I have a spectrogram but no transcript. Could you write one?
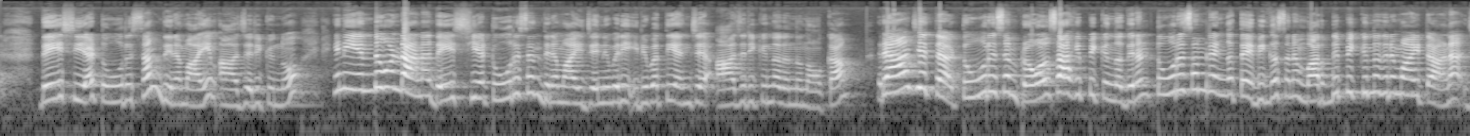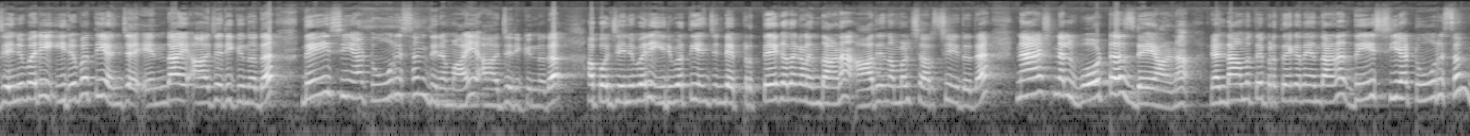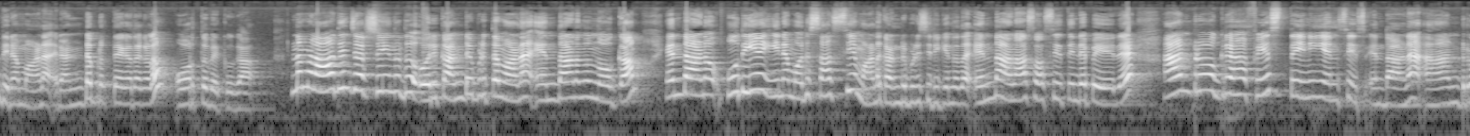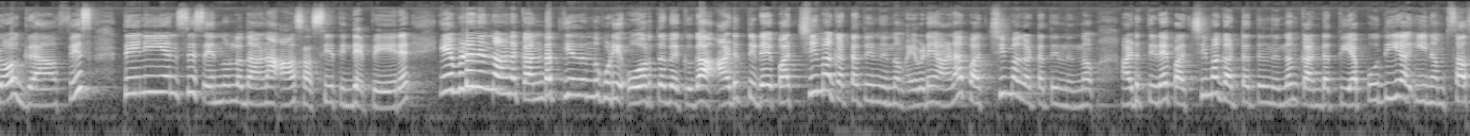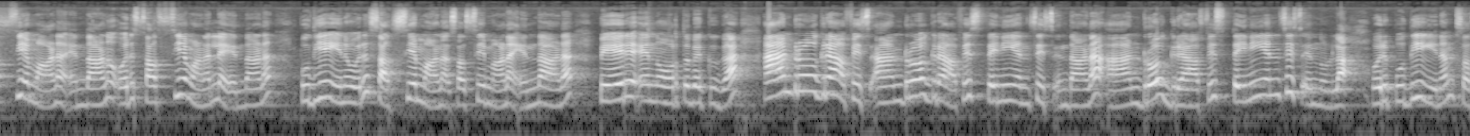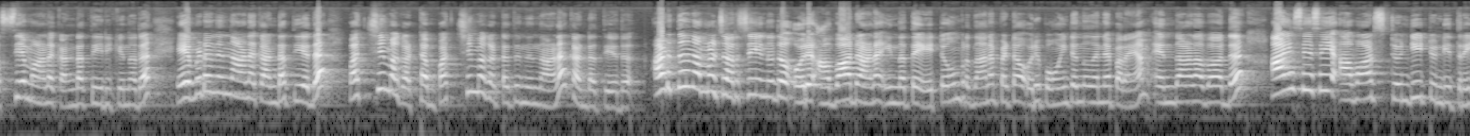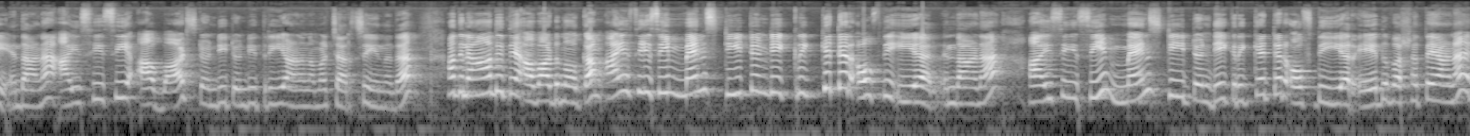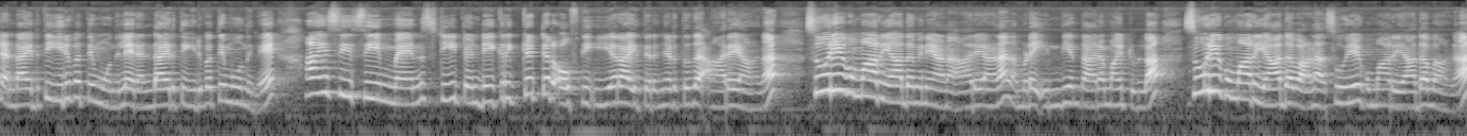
ദേശീയ ടൂറിസം ദിനമായും ആചരിക്കുന്നു. ഇനി എന്തുകൊണ്ടാണ് ദേശീയ ടൂറിസം ദിനമായി ജനുവരി ഇരുപത്തിയഞ്ച് ആചരിക്കുന്നതെന്ന് നോക്കാം. രാജ്യത്ത് ടൂറിസം പ്രോത്സാഹിപ്പിക്കുന്നതിനും ടൂറിസം രംഗത്തെ വികസനം വർദ്ധിപ്പിക്കുന്നതിനുമായിട്ടാണ് ജനുവരി ഇരുപത്തിയഞ്ച് എന്തായി ആചരിക്കുന്നത്? ദേശീയ ടൂറിസം ദിനമായി ആചരിക്കുന്നത്. അപ്പോൾ ജനുവരി ഇരുപത്തിയഞ്ചിന്റെ പ്രത്യേകതകൾ എന്താണ്? ആദ്യം നമ്മൾ ചർച്ച ചെയ്തത് നാഷണൽ വോട്ടേഴ്സ് ഡേ ആണ്. രണ്ടാമത്തെ പ്രത്യേകത എന്താണ്? ദേശീയ ടൂറിസം ദിനമാണ്. രണ്ട് പ്രത്യേകതകളും ഓർത്തു വെക്കുക. നമ്മൾ ആദ്യം ചർച്ച ചെയ്യുന്നത് ഒരു കണ്ടുപിടുത്തമാണ്. എന്താണെന്ന് നോക്കാം. എന്താണ് പുതിയ ഇനം ഒരു സസ്യമാണ് കണ്ടുപിടിച്ചിരിക്കുന്നത്. എന്താണ് ആ സസ്യത്തിന്റെ പേര്? ആൻഡ്രോഗ്രാഫിസ് തെനിയൻസിസ് എന്താണ്? ആൻഡ്രോഗ്രാഫിസ് തെനിയൻസിസ് എന്നുള്ളതാണ് ആ സസ്യത്തിന്റെ പേര്. എവിടെ നിന്നാണ് കണ്ടെത്തിയതെന്ന് കൂടി ഓർത്ത് വെക്കുക. അടുത്തിടെ പശ്ചിമഘട്ടത്തിൽ നിന്നും എവിടെയാണ് പശ്ചിമഘട്ടത്തിൽ നിന്നും അടുത്തിടെ പശ്ചിമഘട്ടത്തിൽ നിന്നും കണ്ടെത്തിയ പുതിയ ഇനം സസ്യമാണ്. എന്താണ്? ഒരു സസ്യമാണ് അല്ലേ എന്താണ്? പുതിയ ഇനം ഒരു സസ്യമാണ് സസ്യമാണ്. എന്താണ്? പേര് എന്ന് ഓർത്ത് വെക്കുക. ആൻഡ്രോഗ്രാഫിസ് ആൻഡ്രോഗ്രാഫിസ് തെനിയൻസിസ് എന്താണ്? ആൻഡ്രോഗ്രാഫിസ് തെനിയൻസിസ് എന്നുള്ള ഒരു പുതിയ ഇനം സസ്യമാണ് കണ്ടെത്തിയിരിക്കുന്നത്. എവിടെ നിന്നാണ് കണ്ടെത്തിയത്? പശ്ചിമഘട്ടം പശ്ചിമഘട്ടത്തിൽ നിന്നാണ് കണ്ടെത്തിയത്. അടുത്തത് നമ്മൾ ചർച്ച ചെയ്യുന്നത് ഒരു അവാർഡാണ്. ഇന്നത്തെ ഏറ്റവും പ്രധാനപ്പെട്ട ഒരു പോയിന്റ് എന്ന് തന്നെ പറയാം. എന്താണ് award? I C C awards twenty twenty three എന്താണ്? I C C awards twenty twenty three ആണ് നമ്മൾ ചർച്ച ചെയ്യുന്നത്. അതിൽ ആദ്യത്തെ അവാർഡ് നോക്കാം. I C C men's T twenty cricketer of the year എന്താണ്? I C C men's T twenty cricketer of the year ഏത് വർഷത്തെയാണ്? രണ്ടായിരത്തി ഇരുപത്തി മൂന്നിലെ രണ്ടായിരത്തി ഇരുപത്തി മൂന്നിലെ I C C men's T twenty cricketer of the year ആയി തിരഞ്ഞെടുത്തത് ആരെയാണ്? സൂര്യകുമാർ യാദവിനെയാണ്. ആരെയാണ്? നമ്മുടെ ഇന്ത്യൻ താരമായിട്ടുള്ള സൂര്യകുമാർ യാദവാണ്. Suryakumar യാദവാണ്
